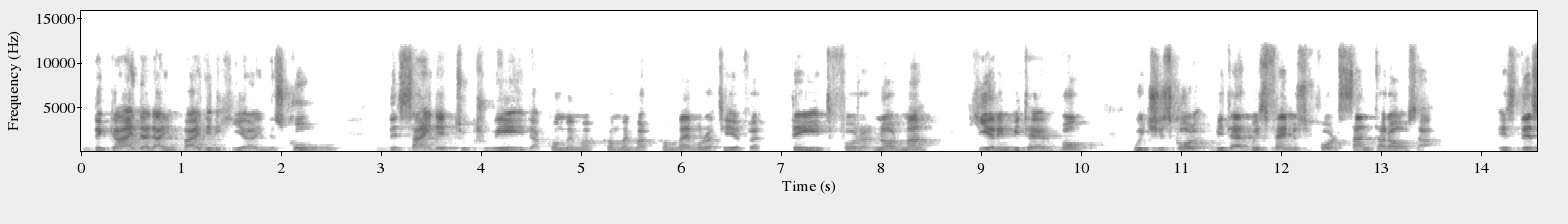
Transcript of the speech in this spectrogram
the guy that I invited here in the school decided to create a commemor commemor commemorative date for Norma here in Viterbo, which is called, Viterbo is famous for Santa Rosa. Is this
